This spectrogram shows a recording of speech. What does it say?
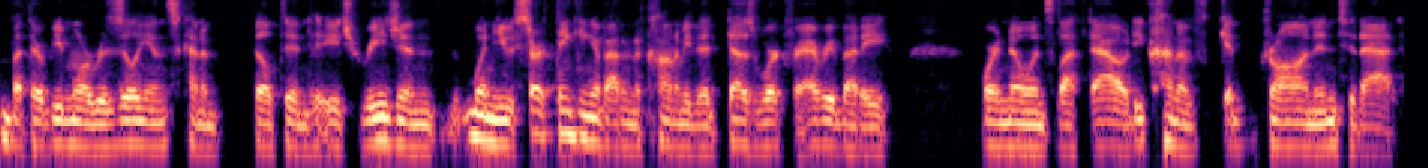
but there'd be more resilience kind of built into each region. When you start thinking about an economy that does work for everybody, where no one's left out, you kind of get drawn into that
